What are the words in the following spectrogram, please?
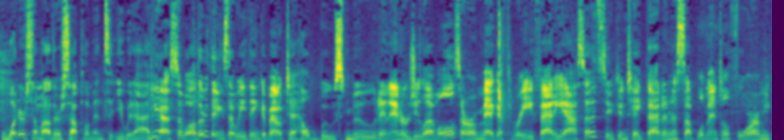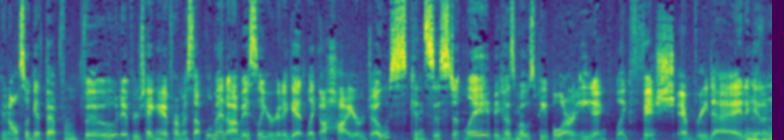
What are some other supplements that you would add? Yeah, so other things that we think about to help boost mood and energy levels are omega 3 fatty acids. So you can take that in a supplemental form. You can also get that from food. If you're taking it from a supplement, obviously you're going to get like a higher dose consistently because most people aren't eating like fish every day to get enough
